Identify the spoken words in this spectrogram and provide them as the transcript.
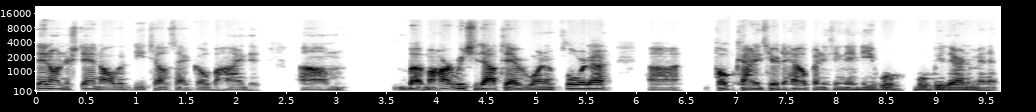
They don't understand all the details that go behind it. Um, but my heart reaches out to everyone in Florida. Uh, Polk County's here to help. Anything they need, we'll we'll be there in a minute.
